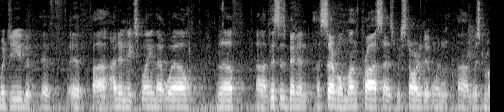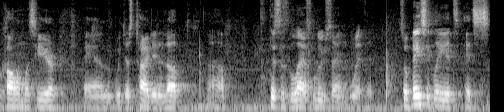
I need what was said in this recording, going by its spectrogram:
Mujeeb, if, if, if uh, I didn't explain that well enough, uh, this has been a- a several-month process. We started it when uh, Mr. McCollum was here, and we just tidied it up. Uh, This is the last loose end with it. So basically, it's, it's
